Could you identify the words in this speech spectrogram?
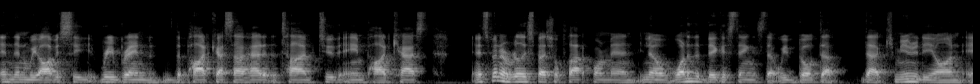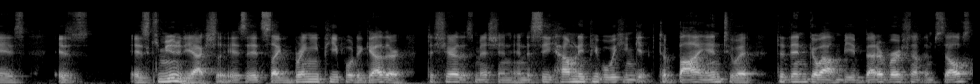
and then we obviously rebranded the podcast i had at the time to the aim podcast. And it's been a really special platform man. You know one of the biggest things that we built that that community on is is is community actually. Is it's like bringing people together to share this mission and to see how many people we can get to buy into it to then go out and be a better version of themselves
